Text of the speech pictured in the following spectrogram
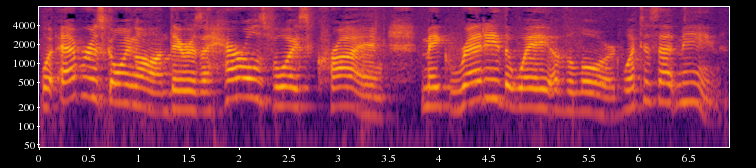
Whatever is going on, there is a herald's voice crying, Make ready the way of the Lord. What does that mean?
